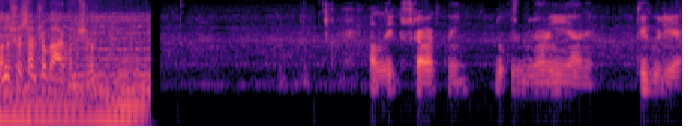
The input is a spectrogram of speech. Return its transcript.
Konuşursam çok ağır konuşurum. Vallahi kusura bakmayın. 9 milyon iyi yani. Figuli'ye.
